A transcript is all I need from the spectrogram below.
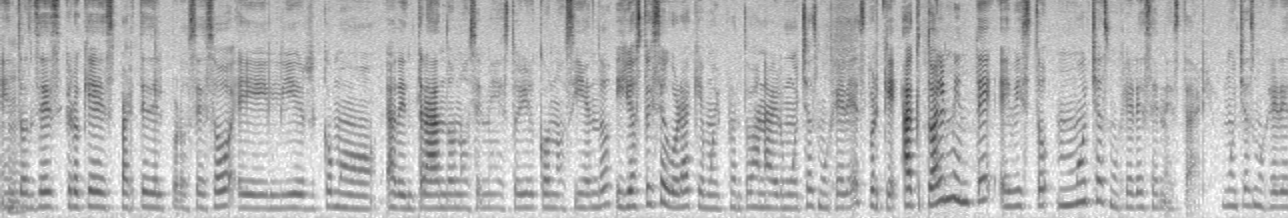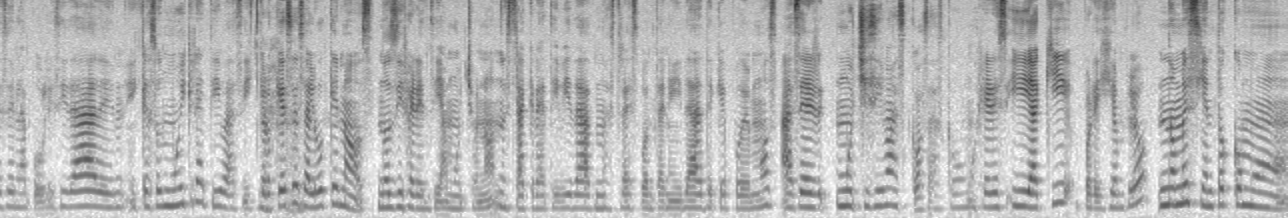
Entonces, creo que es parte del proceso el ir como adentrándonos en esto, ir conociendo. Y yo estoy segura que muy pronto van a haber muchas mujeres porque actualmente he visto muchas mujeres en esta área, muchas mujeres en la publicidad y que son muy creativas y creo que eso es algo que nos, nos diferencia mucho, ¿no? Nuestra creatividad, nuestra espontaneidad, de que podemos hacer muchísimas cosas como mujeres. Y aquí, por ejemplo, no me siento como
